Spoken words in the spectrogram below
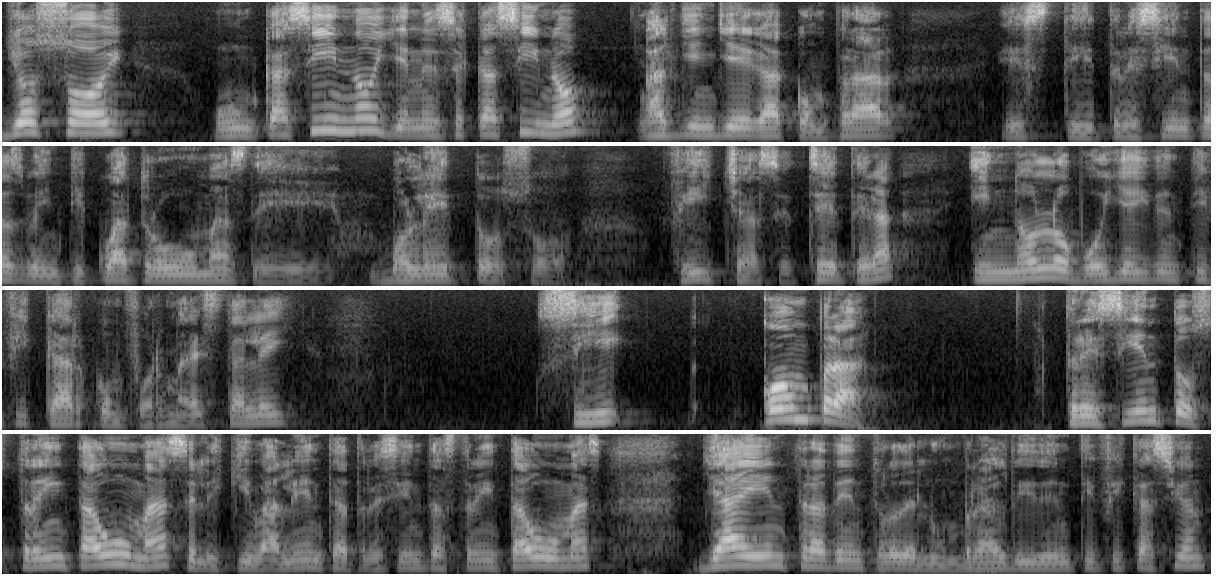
yo soy un casino y en ese casino alguien llega a comprar este, 324 UMAS de boletos o fichas, etcétera, y no lo voy a identificar conforme a esta ley. Si compra 330 UMAS, el equivalente a 330 UMAS, ya entra dentro del umbral de identificación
